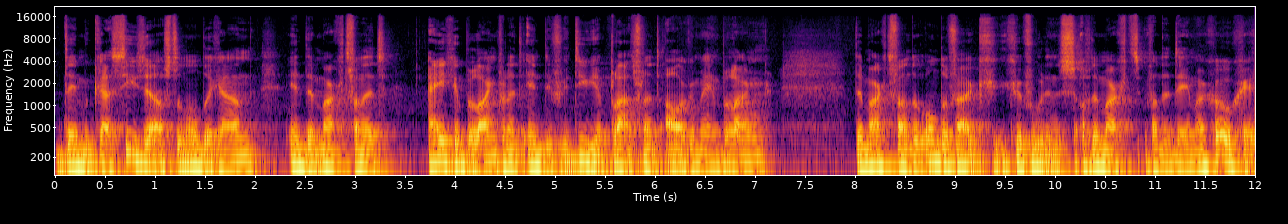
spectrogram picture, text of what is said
democratie zelfs ten onder gaan in de macht van het eigen belang van het individu in plaats van het algemeen belang. De macht van de onderbuikgevoelens of de macht van de demagogen.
